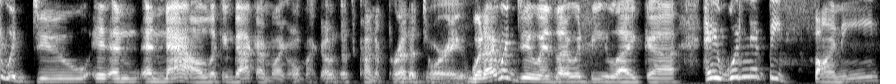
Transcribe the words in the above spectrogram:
I would do, and and now looking back, I'm like, oh my god, that's kind of predatory. What I would do is I would be like, uh, hey, wouldn't it be funny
